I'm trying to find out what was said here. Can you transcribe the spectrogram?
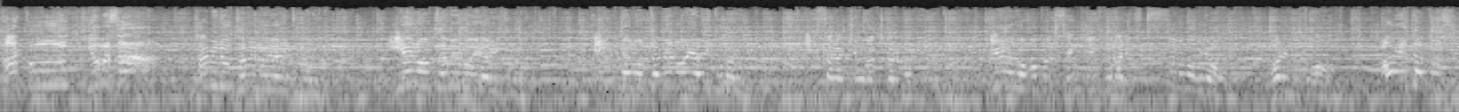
加藤清正民のための槍となる。家のための槍となる。天下のための槍となる。戦ら清が来たるまで竜のごとき先人となり突き進むのみよ。我こそは会えたとし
